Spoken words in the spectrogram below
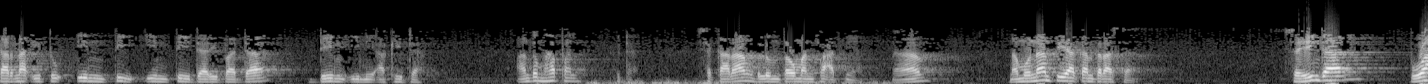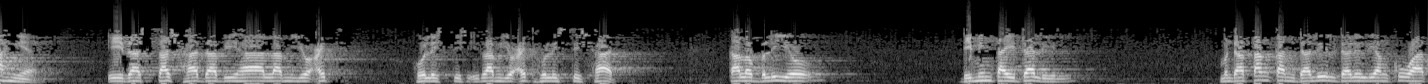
karena itu inti-inti daripada din ini akidah. Antum hafal? Sudah. Sekarang belum tahu manfaatnya. Nah namun nanti akan terasa. Sehingga buahnya idza stashhada biha lam yu'id lam yu'id hulistishhad kalau beliau dimintai dalil mendatangkan dalil-dalil yang kuat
